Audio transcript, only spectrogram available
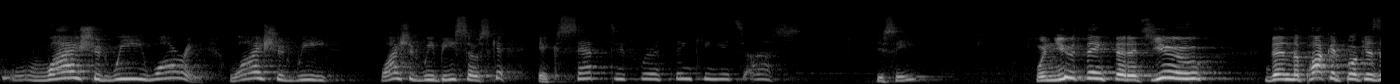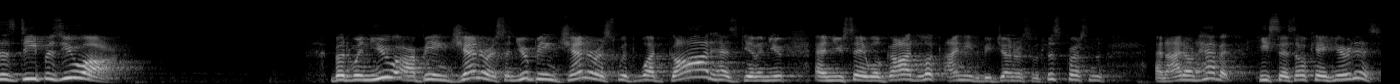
why should we worry? Why should we why should we be so scared? Except if we're thinking it's us. You see? When you think that it's you, then the pocketbook is as deep as you are. But when you are being generous and you're being generous with what God has given you, and you say, Well, God, look, I need to be generous with this person, and I don't have it. He says, okay, here it is.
